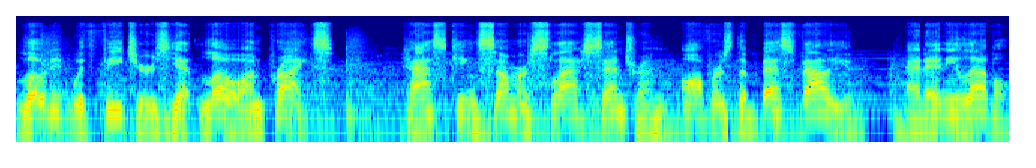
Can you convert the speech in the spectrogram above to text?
Loaded with features yet low on price. KastKing Summer slash Centron offers the best value at any level.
